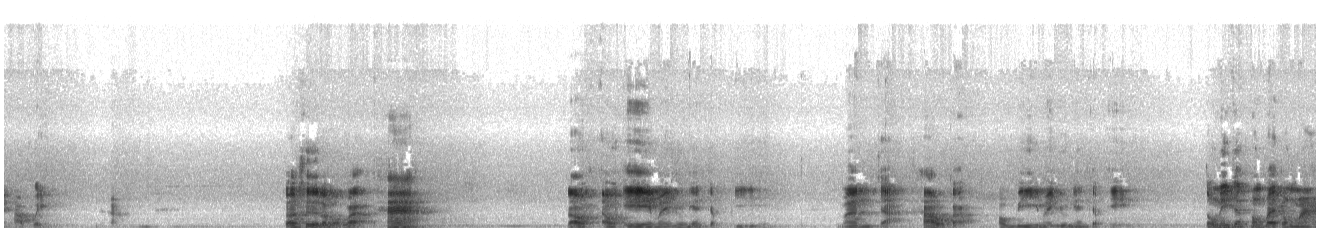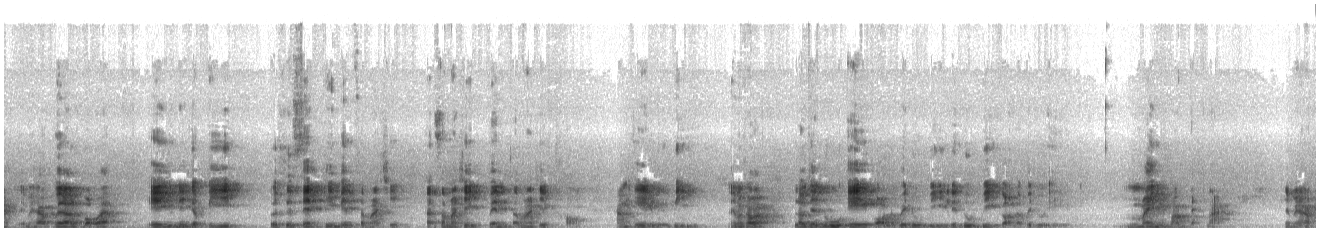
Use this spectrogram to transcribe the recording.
นภาพเวงนะครับ ก็คือเราบอกว่าถ้า เราเอา A มายูเนียนกับ B มันจะเท่ากับเอา B มายูเนียนกับ A ตรงนี้ก็ตรงไปตรงมาใช่ไหมครับ เวลาบอกว่า A ยูเนียนกับ B ก็คือเซตที่เป็นสมาชิกสมาชิกเป็นสมาชิกของทั้ง A หรือ B นั่นหมายความว่าเราจะดู A ก่อนแล้วไปดู B หรือดู B ก่อนแล้วไปดู A ไม่มีความแตกต่างใช่ไหมครับ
